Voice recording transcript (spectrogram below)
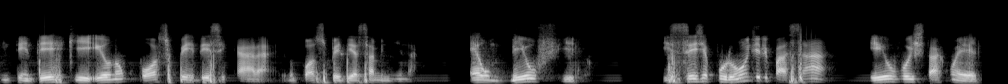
entender que eu não posso perder esse cara, eu não posso perder essa menina. É o meu filho. E seja por onde ele passar, eu vou estar com ele.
